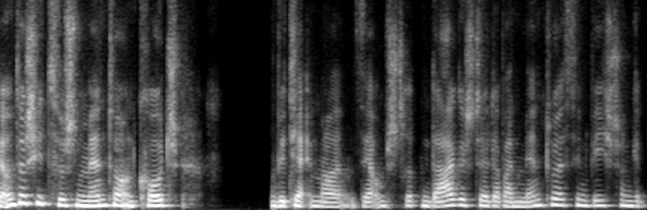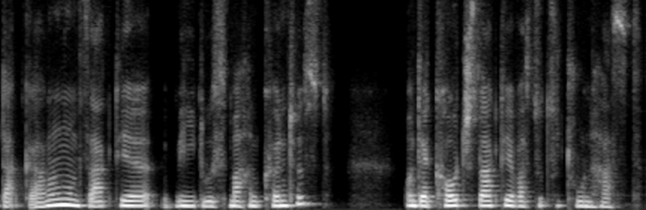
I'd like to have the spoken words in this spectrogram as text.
der Unterschied zwischen Mentor und Coach wird ja immer sehr umstritten dargestellt, aber ein Mentor ist den Weg schon gegangen und sagt dir, wie du es machen könntest. Und der Coach sagt dir, was du zu tun hast.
